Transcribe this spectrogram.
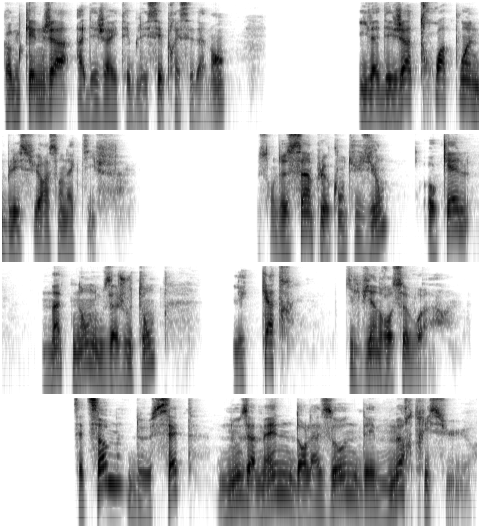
Comme Kenja a déjà été blessé précédemment, il a déjà 3 points de blessure à son actif. Ce sont de simples contusions auxquelles maintenant nous ajoutons les 4 qu'il vient de recevoir. Cette somme de 7 nous amène dans la zone des meurtrissures.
